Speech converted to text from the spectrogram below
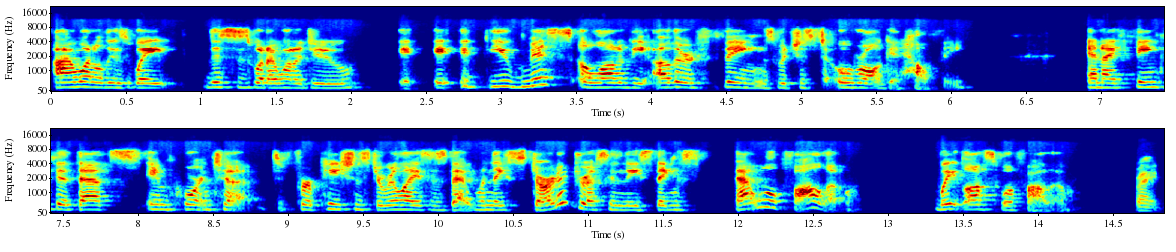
I want to lose weight. This is what I want to do. It, it, it, you miss a lot of the other things, which is to overall get healthy. And I think that that's important to, to, for patients to realize is that when they start addressing these things, that will follow. Weight loss will follow. Right.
